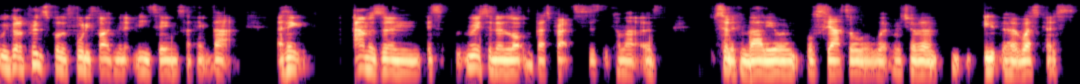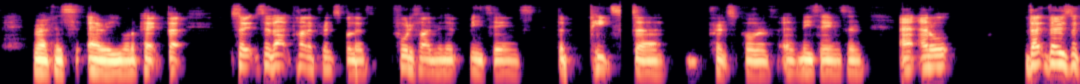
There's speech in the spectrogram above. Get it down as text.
we've got a principle of forty-five-minute meetings. I think that I think Amazon is rooted in a lot of the best practices that come out of Silicon Valley or, or Seattle or whichever uh, West Coast Americans area you want to pick. But so so that kind of principle of 45 minute meetings, the pizza principle of, of meetings and and all th- those are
